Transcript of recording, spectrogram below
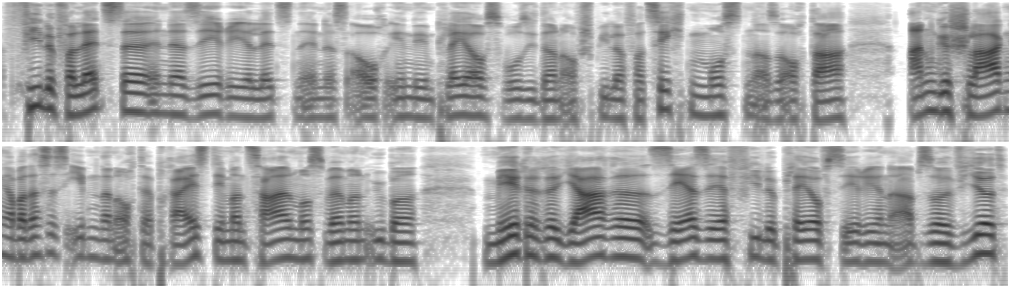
viele Verletzte in der Serie, letzten Endes auch in den Playoffs, wo sie dann auf Spieler verzichten mussten. Also auch da angeschlagen. Aber das ist eben dann auch der Preis, den man zahlen muss, wenn man über mehrere Jahre sehr, sehr viele Playoff-Serien absolviert.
